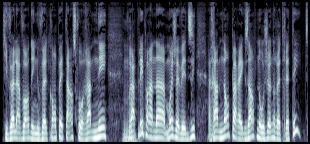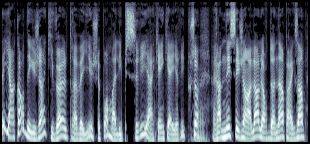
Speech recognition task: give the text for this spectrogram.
qui veulent avoir des nouvelles compétences. Il faut ramener. Vous vous rappelez, pendant. Moi, j'avais dit, ramenons, par exemple, nos jeunes retraités. Tu sais, il y a encore des gens qui veulent travailler, je sais pas, moi, à l'épicerie, à la quincaillerie, tout ça. Ramener ces gens-là en leur donnant, par exemple,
